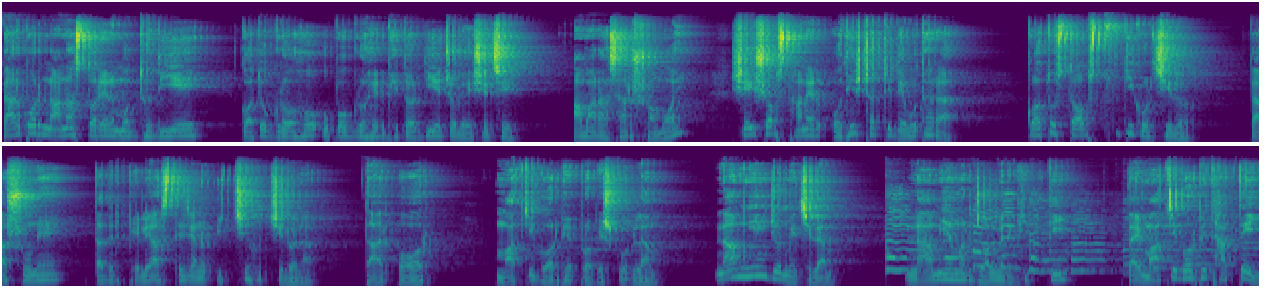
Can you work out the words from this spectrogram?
তারপর নানা স্তরের মধ্য দিয়ে কত গ্রহ উপগ্রহের ভিতর দিয়ে চলে এসেছি। আমার আসার সময় সেই সব স্থানের অধিষ্ঠাত্রী দেবতারা কত স্তব স্তুতি করছিল, তা শুনে তাদের ফেলে আসতে যেন ইচ্ছে হচ্ছিল না। তারপর মাতৃগর্ভে প্রবেশ করলাম। নাম নিয়েই জন্মেছিলাম। নামই আমার জন্মের ভিত্তি। তাই মাতৃগর্ভে থাকতেই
